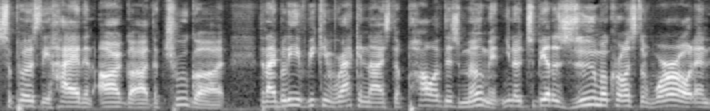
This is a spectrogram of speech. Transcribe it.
supposedly higher than our God, the true God, then I believe we can recognize the power of this moment. You know, to be able to zoom across the world and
